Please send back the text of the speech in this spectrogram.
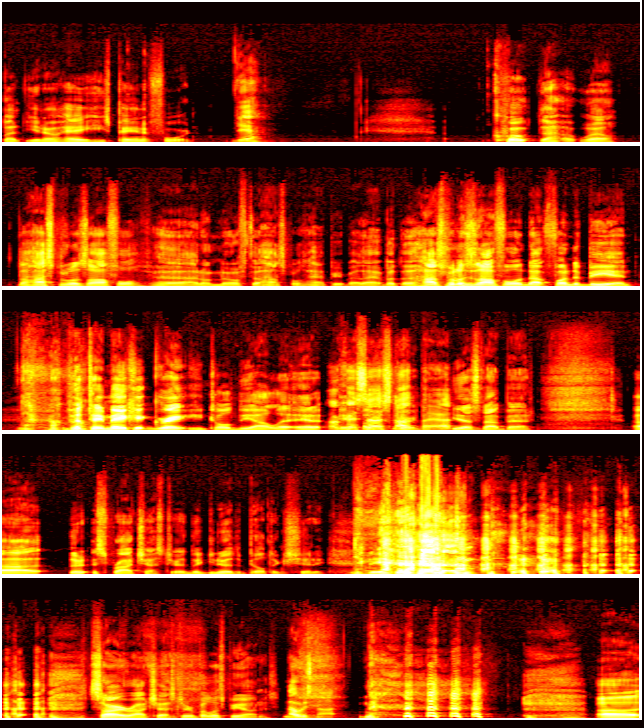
But you know, hey, he's paying it forward. Yeah. quote the well the hospital is awful uh, i don't know if the hospital's happy about that but the hospital is awful and not fun to be in but they make it great he told the outlet Okay, so that's not bad. yeah that's not bad uh, it's rochester you know the building's shitty sorry rochester but let's be honest No, he's not. uh,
